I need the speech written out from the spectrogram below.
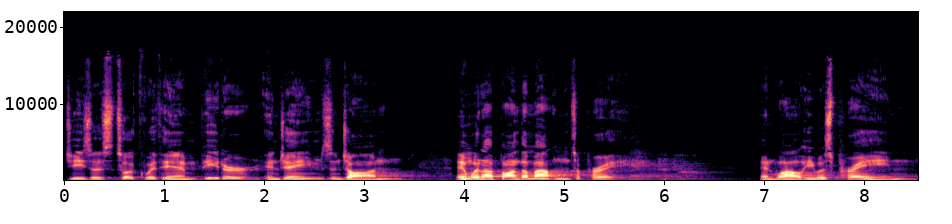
Jesus took with him Peter and James and John and went up on the mountain to pray. And while he was praying,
